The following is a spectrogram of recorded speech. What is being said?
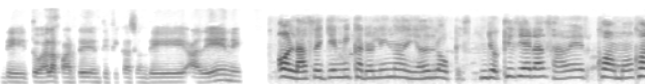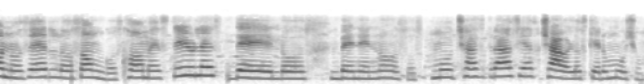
de toda la parte de identificación de ADN. Hola, soy Jamie Carolina Díaz López. Yo quisiera saber cómo conocer los hongos comestibles de los venenosos. Muchas gracias. Chao, los quiero mucho.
